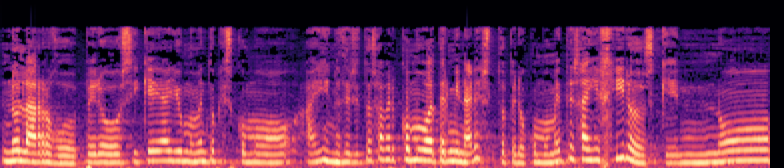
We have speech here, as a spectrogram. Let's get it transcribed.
no largo, pero sí que hay un momento que es como, ay, necesito saber cómo va a terminar esto, pero como metes ahí giros que no,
